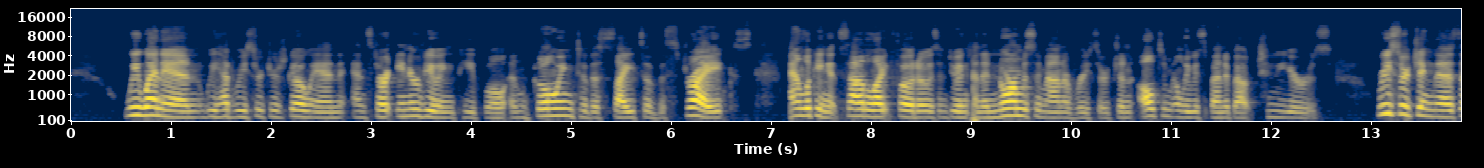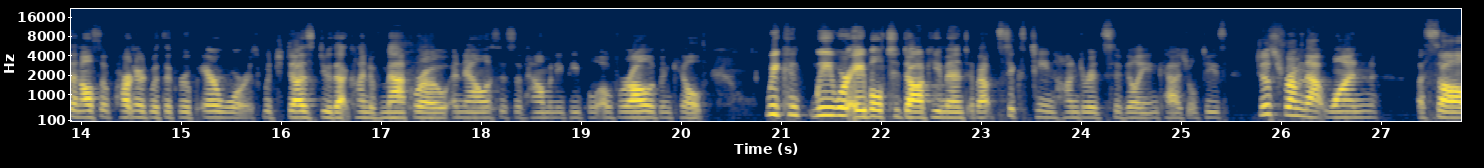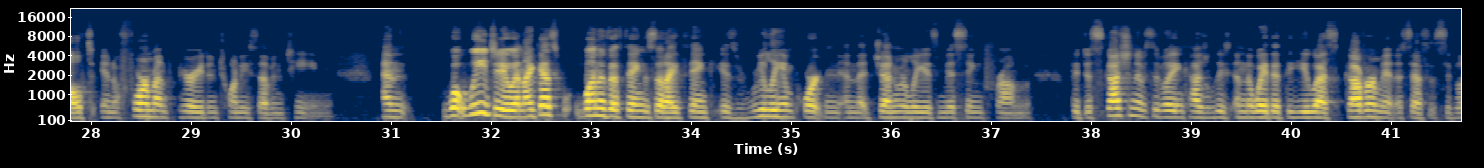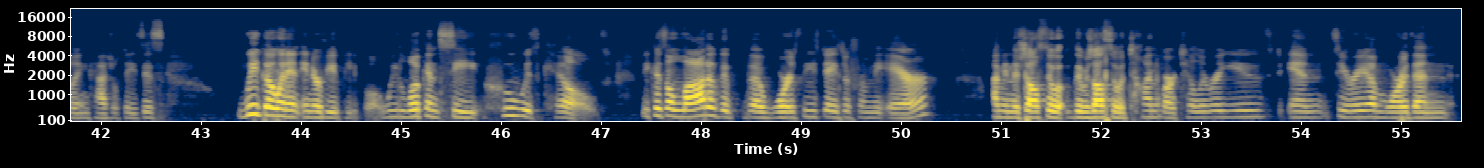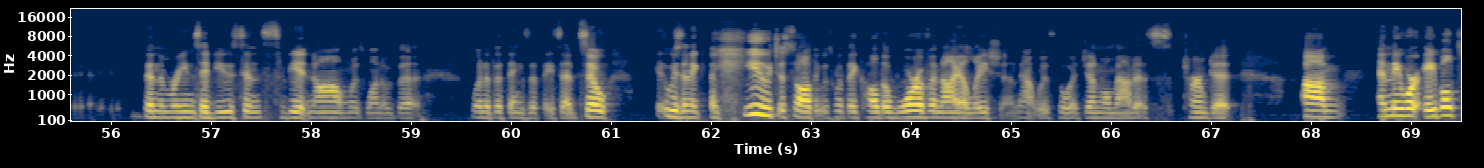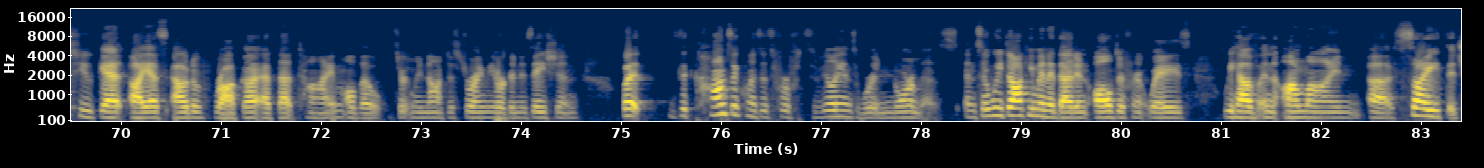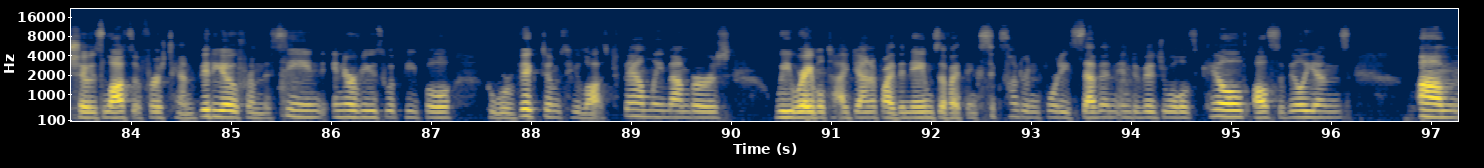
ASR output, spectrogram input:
we went in, we had researchers go in and start interviewing people and going to the sites of the strikes and looking at satellite photos and doing an enormous amount of research. And ultimately, we spent about two years researching this and also partnered with the group Airwars, which does do that kind of macro analysis of how many people overall have been killed. We, can, we were able to document about 1,600 civilian casualties just from that one assault in a four month period in 2017. And what we do, and I guess one of the things that I think is really important and that generally is missing from the discussion of civilian casualties and the way that the US government assesses civilian casualties is we go in and interview people. We look and see who was killed. Because a lot of the, the wars these days are from the air. I mean, there's also, there was also a ton of artillery used in Syria, more than than the Marines had used since Vietnam was one of the one of the things that they said. So it was an, a huge assault. It was what they called a war of annihilation. That was what General Mattis termed it. Um, and they were able to get IS out of Raqqa at that time, although certainly not destroying the organization. But the consequences for civilians were enormous. And so we documented that in all different ways. We have an online uh, site that shows lots of firsthand video from the scene, interviews with people who were victims, who lost family members. We were able to identify the names of, I think, 647 individuals killed, all civilians. Um,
